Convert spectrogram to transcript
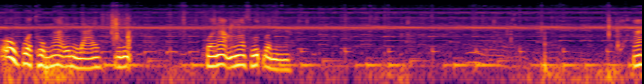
โอ้ปวดถุงง่ายเลยนี่ลายดูดิหัวหน้ามันมาสุดบนนี่นะมา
